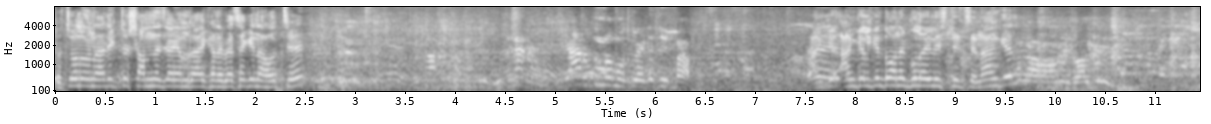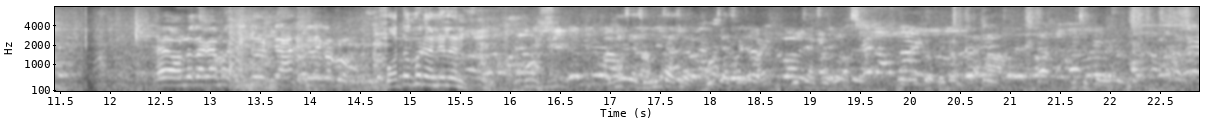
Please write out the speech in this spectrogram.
তো চলুন আর একটু সামনে যাই আমরা এখানে বেচা কিনা হচ্ছে। আঙ্কেল আঙ্কেল কিন্তু অনেকগুলো ইলিশ নিচ্ছেন। আঙ্কেল? হ্যাঁ অন্য জায়গায় কত করে নিলেন? নিচে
